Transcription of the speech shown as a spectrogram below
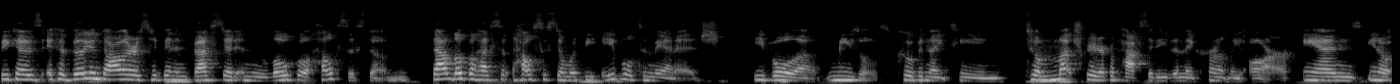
Because if a billion dollars had been invested in the local health system, that local health system would be able to manage Ebola, measles, COVID 19, to a mm-hmm. much greater capacity than they currently are. And, you know,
